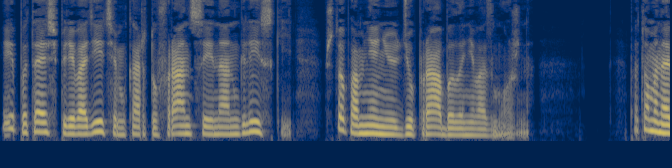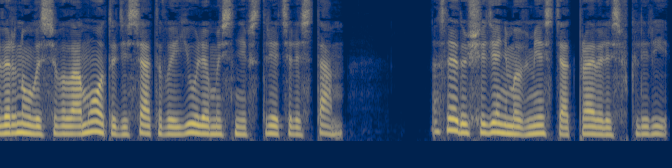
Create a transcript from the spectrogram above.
и пытаясь переводить им карту Франции на английский, что, по мнению Дюпра, было невозможно. Потом она вернулась в Аламот, и 10 июля мы с ней встретились там. На следующий день мы вместе отправились в Клери.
